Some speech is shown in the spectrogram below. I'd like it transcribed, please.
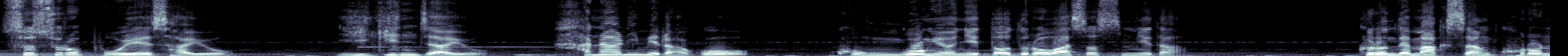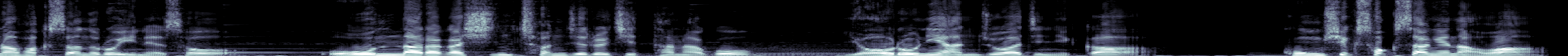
스스로 보혜사요, 이긴 자요, 하나님이라고 공공연히 떠들어 왔었습니다. 그런데 막상 코로나 확산으로 인해서 온 나라가 신천지를 지탄하고 여론이 안 좋아지니까 공식 석상에 나와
